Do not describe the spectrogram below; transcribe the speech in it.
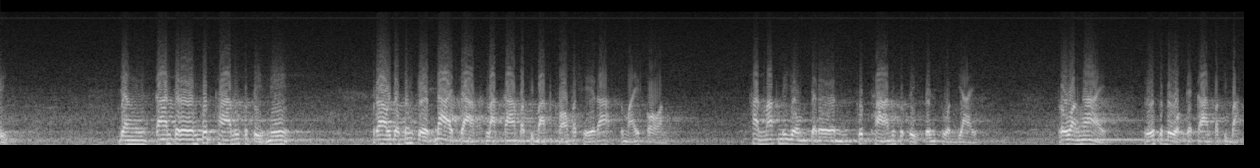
ติ อย่างการเจริญพุทธานุสตินี้ เราจะสังเกตได้จากหลักการปฏิบัติของพระเถระสมัยก่อน ท่านมักนิยมเจริญพุทธานุสติเป็นส่วนใหญ่ เพราะว่าง่ายหรือสะดวกแก่การปฏิบัติ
